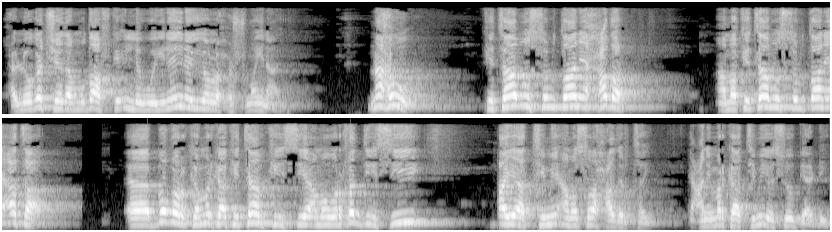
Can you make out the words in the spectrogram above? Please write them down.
waxaa looga jeedaa mudaafka in la weynaynayo la xushmaynaayo naxwu kitaabu sultaani xadar ama kitaabu sultaani ata. Boqorka markaa kitaabkiisii ama warqaddiisii ayaa timi ama soo xaadirtay yacni markaa timi oo soo gaadhay.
